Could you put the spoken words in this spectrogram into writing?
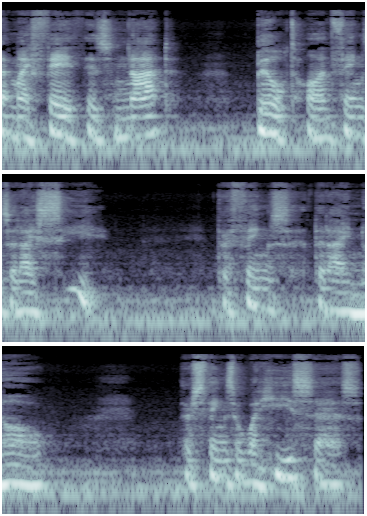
that my faith is not built on things that I see. They're things that I know. There's things of what He says.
